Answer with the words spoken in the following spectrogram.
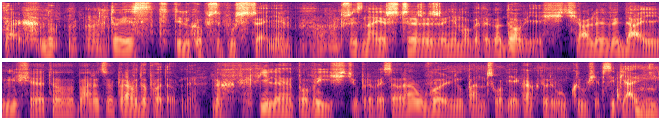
Tak, no to jest tylko przypuszczenie. Przyznaję szczerze, że nie mogę tego dowieść, ale wydaje mi się to bardzo prawdopodobne. W chwilę po wyjściu profesora uwolnił pan człowieka, który ukrył się w sypialni.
